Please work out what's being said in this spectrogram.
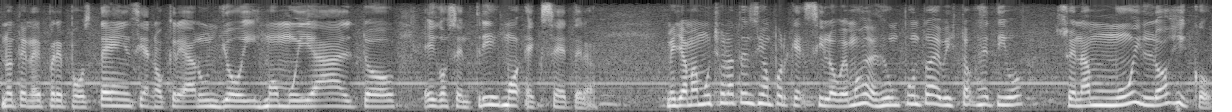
no tener prepotencia, no crear un yoísmo muy alto, egocentrismo, etc. Me llama mucho la atención porque si lo vemos desde un punto de vista objetivo, suena muy lógico.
